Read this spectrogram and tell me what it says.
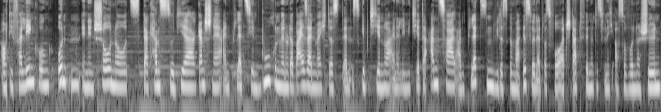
auch die Verlinkung unten in den Show Notes. Da kannst du dir ganz schnell ein Plätzchen buchen, wenn du dabei sein möchtest, denn es gibt hier nur eine limitierte Anzahl an Plätzen, wie das immer ist, wenn etwas vor Ort stattfindet. Das finde ich auch so wunderschön.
